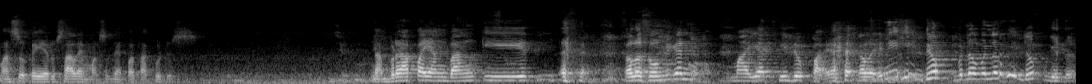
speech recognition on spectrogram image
Masuk ke Yerusalem maksudnya kota kudus. Nah, berapa yang bangkit? Kalau zombie kan mayat hidup, Pak ya. Kalau ini hidup, benar-benar hidup gitu.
